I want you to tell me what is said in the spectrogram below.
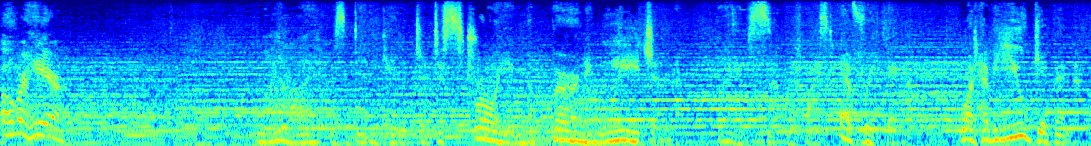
Over here! My dedicated to destroying the Burning Legion. I have sacrificed everything. What have you given?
